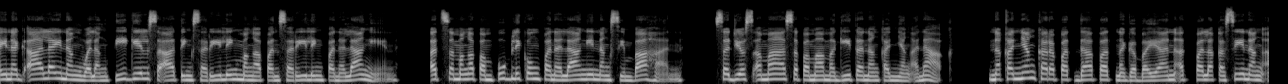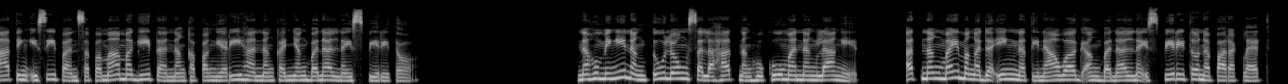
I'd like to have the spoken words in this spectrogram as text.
ay nag-alay ng walang tigil sa ating sariling mga pansariling panalangin at sa mga pampublikong panalangin ng simbahan sa Diyos Ama sa pamamagitan ng kanyang anak, na kanyang karapat-dapat na gabayan at palakasin ang ating isipan sa pamamagitan ng kapangyarihan ng kanyang banal na espiritu. Na humingi ng tulong sa lahat ng hukuman ng langit, at nang may mga daing na tinawag ang banal na espiritu na paraklet,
